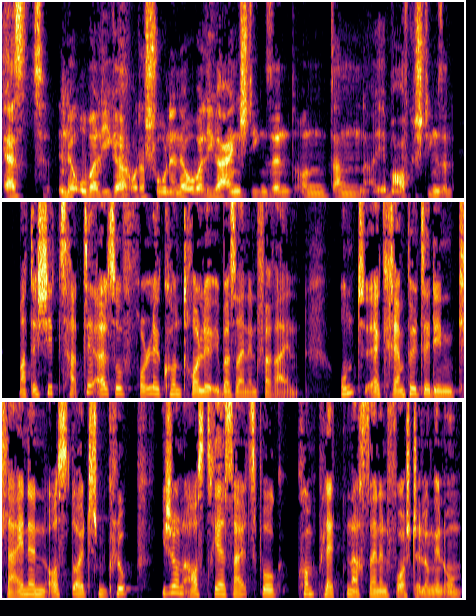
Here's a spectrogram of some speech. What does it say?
erst in der Oberliga oder schon in der Oberliga eingestiegen sind und dann eben aufgestiegen sind. Mateschitz hatte also volle Kontrolle über seinen Verein. Und er krempelte den kleinen ostdeutschen Club, wie schon Austria Salzburg, komplett nach seinen Vorstellungen um.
